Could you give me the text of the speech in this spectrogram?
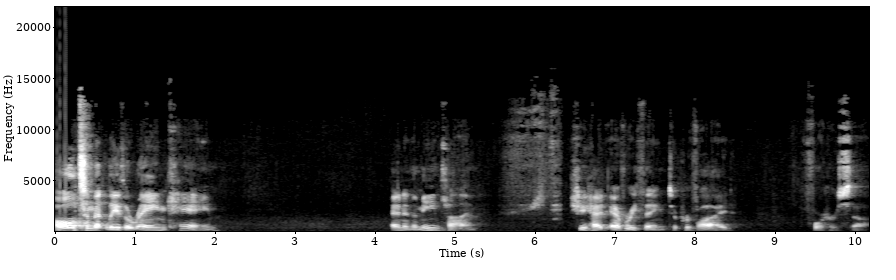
ultimately the rain came and in the meantime, she had everything to provide for herself.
